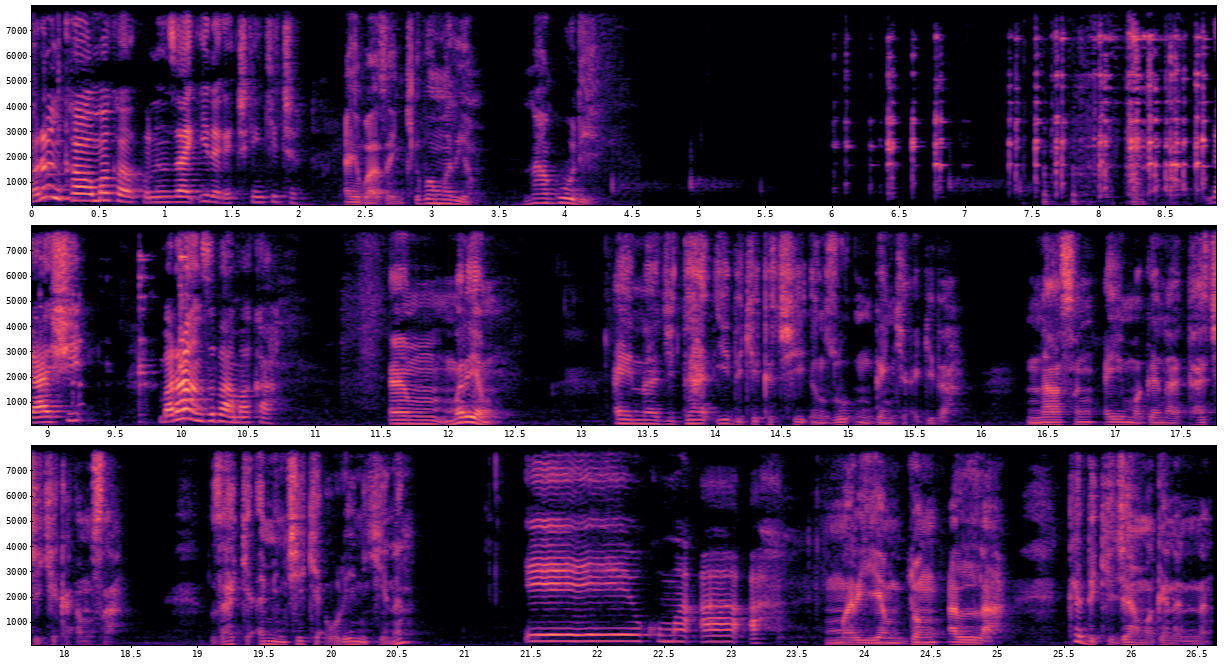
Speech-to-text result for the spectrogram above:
bari in kawo maka kunun zaki daga cikin kicin. Ai ba zan ki ba maryam. Na gode. Gashi, bari in zuba maka. Em, maryam ai na ji daɗi da kika ce in zo in ganki a gida. Na san ai magana ta ce kika amsa. Za ki amince ki aure ni kenan? Eh kuma a'a. maryam don allah kada ki ja maganan nan.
